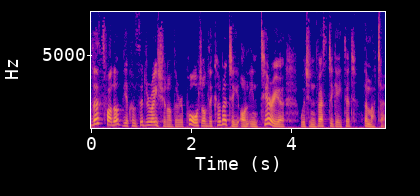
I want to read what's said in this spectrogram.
This followed the consideration of the report of the Committee on Interior, which investigated the matter.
